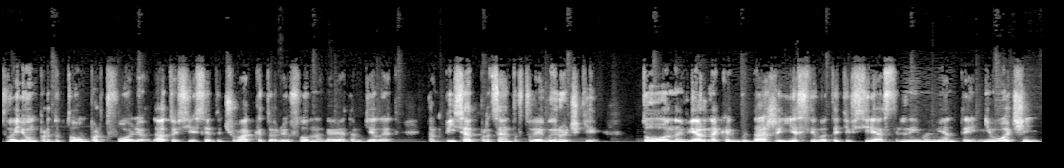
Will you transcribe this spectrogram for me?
твоем продуктовом портфолио, да, то есть если это чувак, который, условно говоря, там делает там 50% твоей выручки, то, наверное, как бы даже если вот эти все остальные моменты не очень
